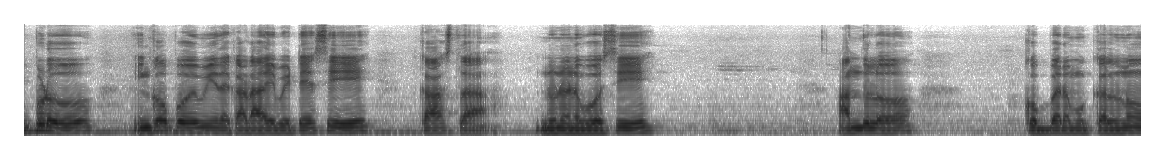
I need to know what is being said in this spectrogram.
ఇప్పుడు ఇంకో పొయ్యి మీద కడాయి పెట్టేసి కాస్త నూనెను పోసి అందులో కొబ్బరి ముక్కలను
